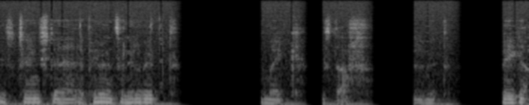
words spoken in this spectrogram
is change the appearance a little bit to make the stuff a little bit bigger.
